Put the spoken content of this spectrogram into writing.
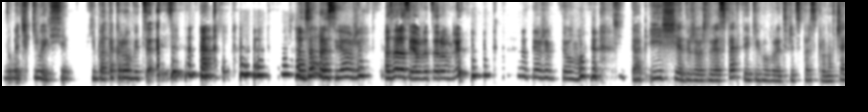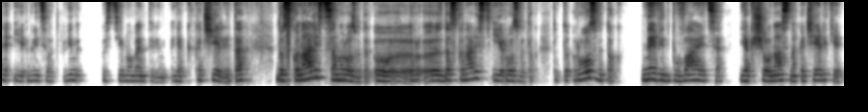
дурачки ви всі, хіба так робиться? А зараз я вже, а зараз я вже це роблю. Я вже в цьому. Так, і ще дуже важливі аспекти, які говорить Фріц Перс про навчання. І дивіться, от він ось ці моменти, він як качелі, так? Досконалість, саморозвиток, о, е, досконалість і розвиток. Тобто розвиток не відбувається, якщо у нас на качельки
